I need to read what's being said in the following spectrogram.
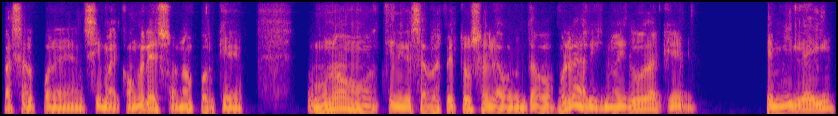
pasar por encima del Congreso, ¿no? Porque uno tiene que ser respetuoso de la voluntad popular y no hay duda que, que mi ley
